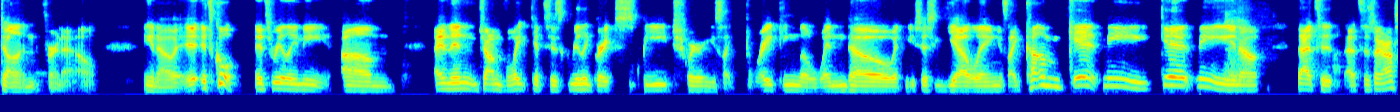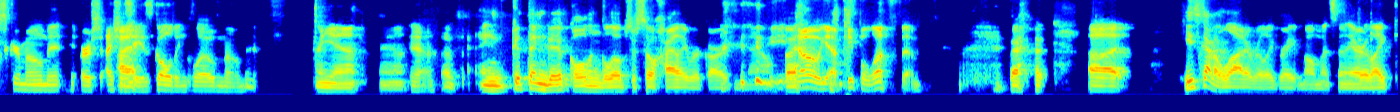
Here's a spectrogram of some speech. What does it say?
done for now. You know it, it's cool. It's really neat. Um and then jon voight gets his really great speech where he's like breaking the window and he's just yelling. He's like come get me get me you know? That's it that's his oscar moment or i should I- say his golden globe moment Yeah, yeah. yeah And good thing Golden Globes are so highly regarded now. But, oh yeah people love them but uh, he's got a lot of really great moments in there. Like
